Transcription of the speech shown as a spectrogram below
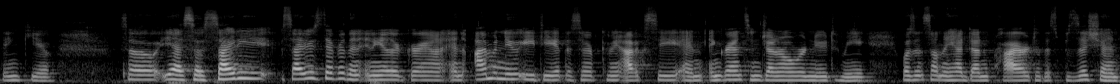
thank you. So yeah, so SIEDI, SIEDI is different than any other grant, and I'm a new ED at the Center for Community Advocacy, and, and grants in general were new to me. It wasn't something I had done prior to this position.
